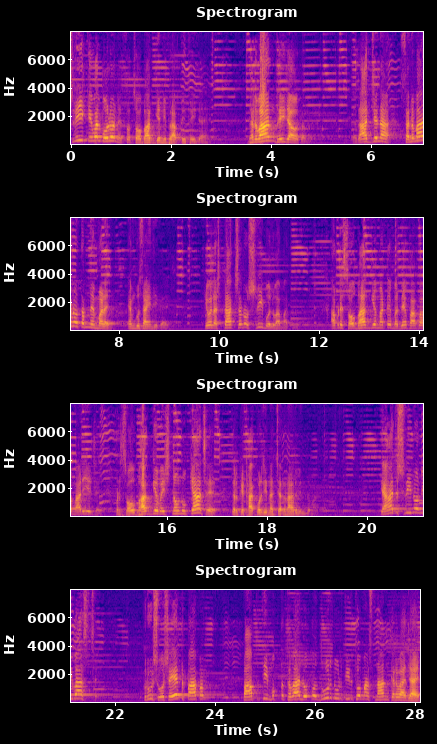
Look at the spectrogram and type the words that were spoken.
શ્રી કેવલ બોલો ને તો સૌભાગ્યની પ્રાપ્તિ થઈ જાય. ધનવાન થઈ જાઓ તમે. રાજ્યના સન્માનો તમને મળે, એમ ગુસાઈજી કહે કેવલ અષ્ટાક્ષરનો શ્રી બોલવા માત્ર. આપણે સૌભાગ્ય માટે બધે ફાફા મારીએ છીએ, પણ સૌભાગ્ય વૈષ્ણવનું ક્યાં છે? તો કે ઠાકોરજીના ચરણારવિંદમાં. ત્યાં જ શ્રીનો નિવાસ છે. કૃષોષેત પાપમ. પાપથી મુક્ત થવા લોકો દૂર દૂર તીર્થોમાં સ્નાન કરવા જાય.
